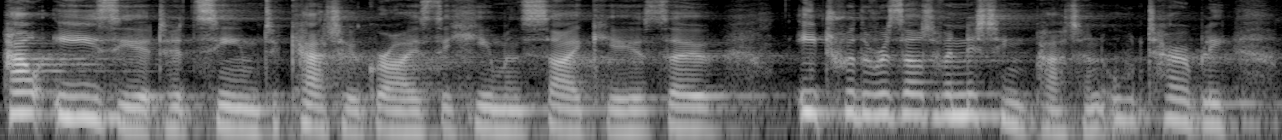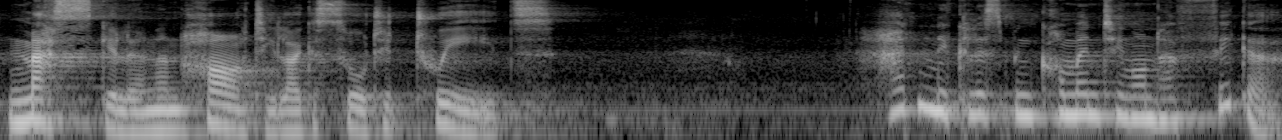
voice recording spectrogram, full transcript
How easy it had seemed to categorize the human psyche as though each were the result of a knitting pattern, all terribly masculine and hearty like assorted tweeds. Had Nicholas been commenting on her figure?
